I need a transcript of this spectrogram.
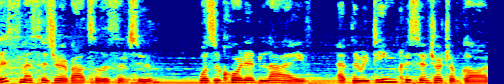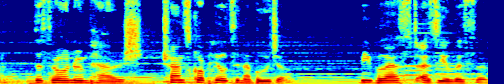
This message you're about to listen to was recorded live at the Redeemed Christian Church of God, the Throne Room Parish, Transcorp Hilton, Abuja. Be blessed as you listen.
